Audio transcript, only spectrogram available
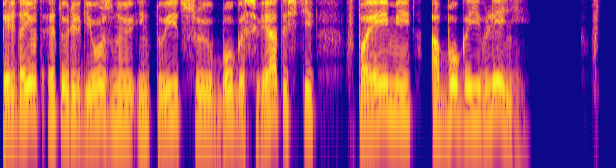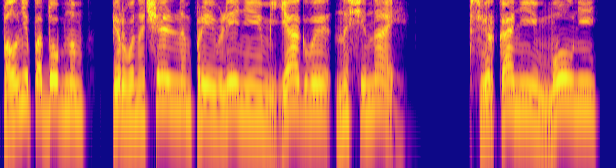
передает эту религиозную интуицию Бога святости в поэме о Богоявлении, вполне подобном первоначальным проявлением Ягвы на Синае, в сверкании молний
